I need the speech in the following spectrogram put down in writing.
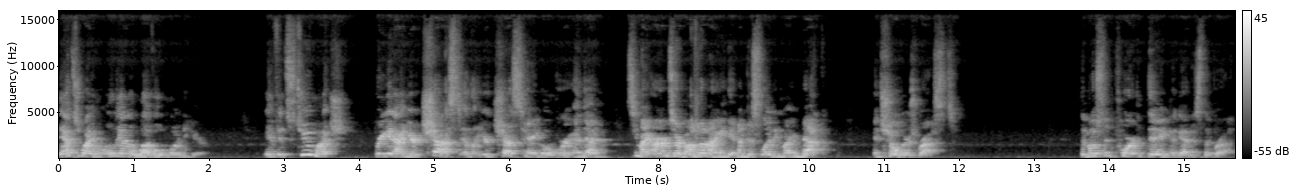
That's why I'm only on a level one here. If it's too much, bring it on your chest and let your chest hang over. And then see my arms are behind and I'm just letting my neck and shoulders rest. The most important thing, again, is the breath.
